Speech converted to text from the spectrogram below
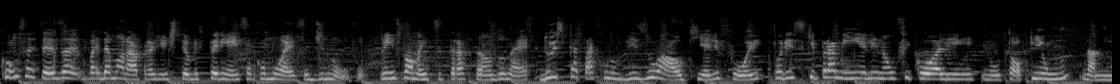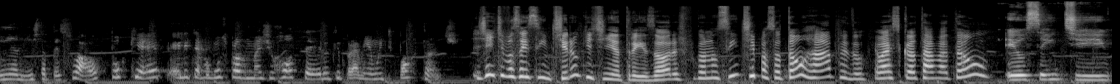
com certeza vai demorar pra gente ter uma experiência como essa de novo. Principalmente se tratando, né, do espetáculo visual que ele foi. Por isso que para mim ele não ficou ali no top 1 na minha lista pessoal, porque ele teve alguns problemas de roteiro que para mim é muito importante. Gente, vocês sentiram que tinha três horas? Porque eu não senti, passou tão rápido. Eu acho que eu tava tão. Eu senti.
